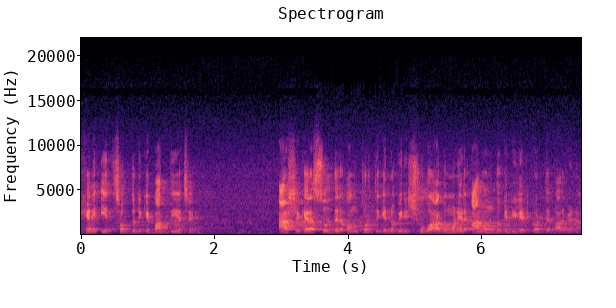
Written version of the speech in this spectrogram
এখানে ঈদ শব্দটিকে বাদ দিয়েছে আশেকে রাসুলদের অন্তর থেকে নবীর শুভ আগমনের আনন্দকে ডিলেট করতে পারবে না।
